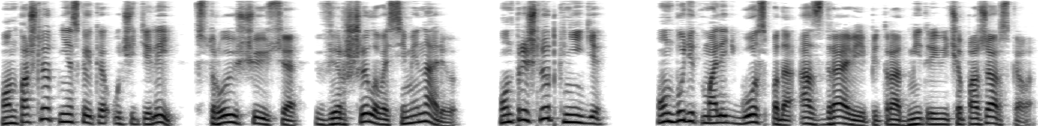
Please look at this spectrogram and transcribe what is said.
Он пошлет несколько учителей в строящуюся в Вершилово семинарию. Он пришлет книги. он будет молить Господа о здравии Петра Дмитриевича Пожарского.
